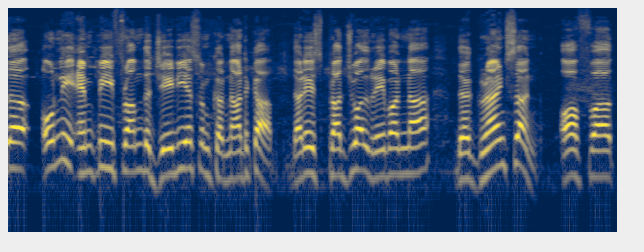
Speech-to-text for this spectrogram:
the only MP from the JDS from Karnataka, that is Prajwal Revanna, the grandson of uh,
